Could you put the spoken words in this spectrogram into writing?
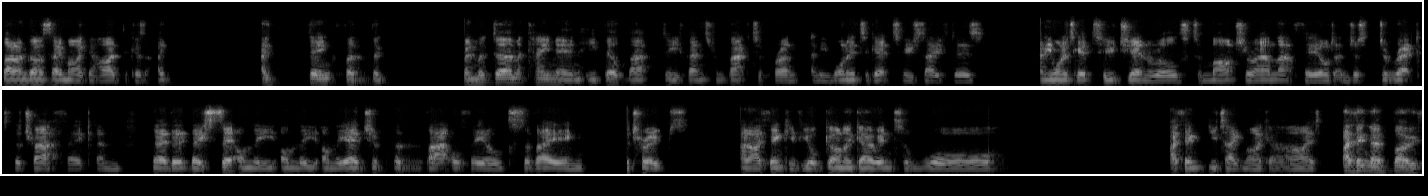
But I'm going to say Micah Hyde because I think for the when McDermott came in, he built that defense from back to front, and he wanted to get two safeties, and he wanted to get two generals to march around that field and just direct the traffic. And they they, sit on the on the on the edge of the battlefield, surveying the troops. And I think if you're gonna go into war, I think you take Micah Hyde. I think they're both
